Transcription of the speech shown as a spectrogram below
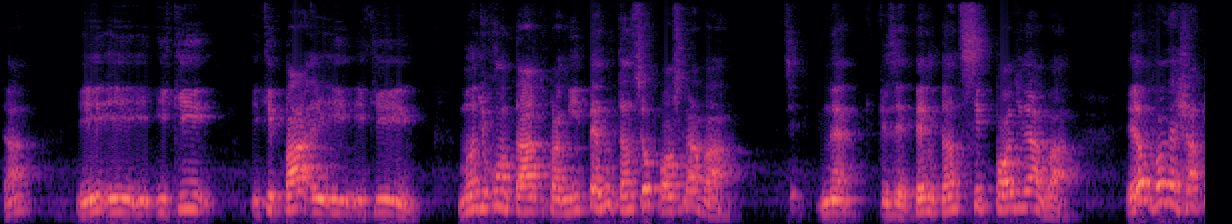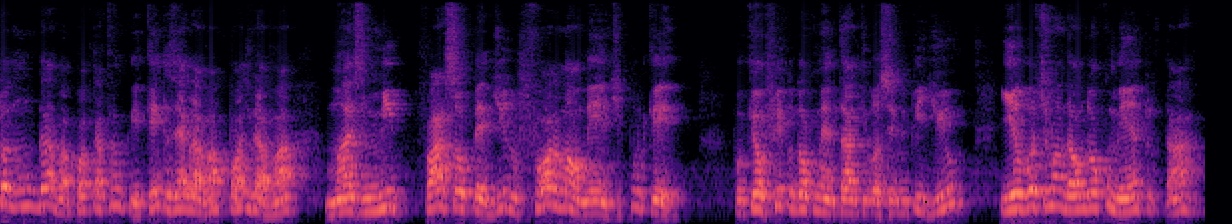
tá? E, e, e que, e, que, e, e que mande o contato para mim perguntando se eu posso gravar. Se, né? Quer dizer, perguntando se pode gravar. Eu vou deixar todo mundo gravar, pode ficar tranquilo. Quem quiser gravar, pode gravar, mas me faça o pedido formalmente. Por quê? Porque eu fico documentado que você me pediu e eu vou te mandar um documento, tá?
